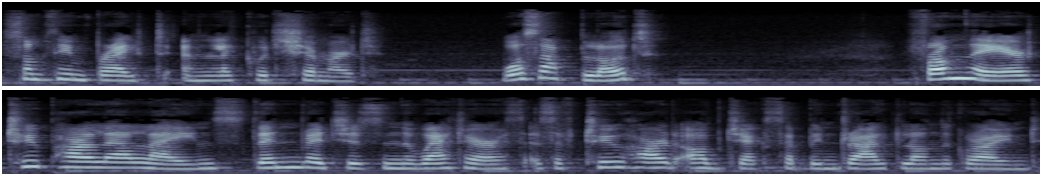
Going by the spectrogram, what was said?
something bright and liquid shimmered. Was that blood? From there, two parallel lines, thin ridges in the wet earth, as if two hard objects had been dragged along the ground,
